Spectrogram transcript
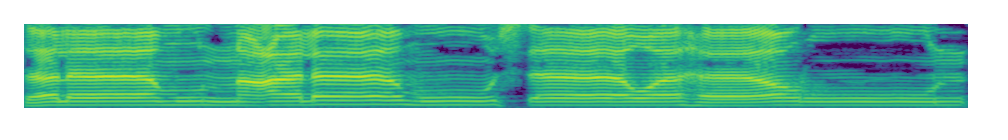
سلام على موسى وهارون.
